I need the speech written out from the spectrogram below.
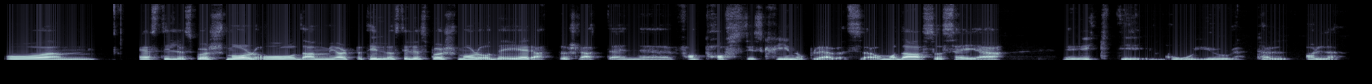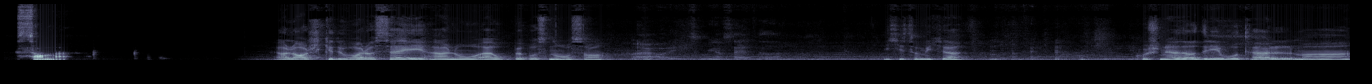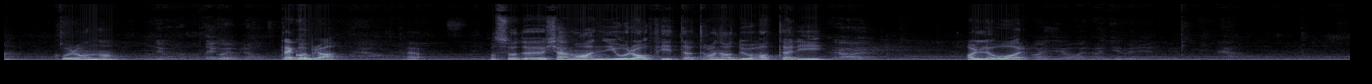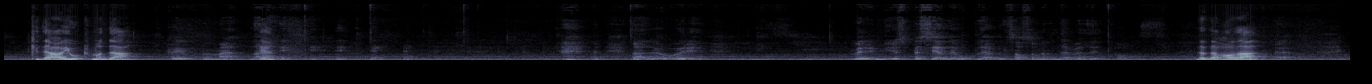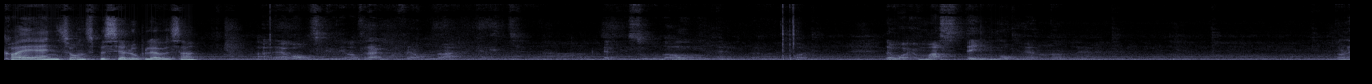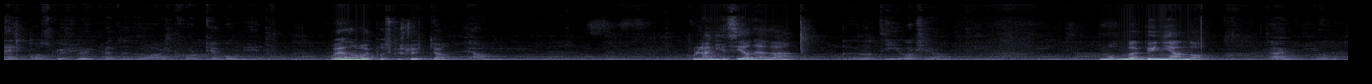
Og um, jeg stiller spørsmål, og de hjelper til å stille spørsmål. Og det er rett og slett en eh, fantastisk fin opplevelse. Og med det så sier jeg riktig god jul til alle sammen. Ja, Lars, hva du har å si her nå er oppe på Snåsa? Nei, jeg har ikke så mye å si til det. Ikke så mye. Hvordan er det å drive hotell med korona? Jo, det går jo bra. Det går bra. Ja. Og så kommer han Joralf hit. Han har du hatt her i Ja, alle år. alle år han gjør det. Hva det har gjort med deg? Hva har gjort med meg? Nei. Ja. Nei, det har vært, vært mye spesielle opplevelser, som men det er vel litt på Det, det har det? ja. Hva er en sånn spesiell opplevelse? Nei, det er vanskelig å trekke fram enkeltepisoder. da. Det, det, var, det var jo mest den gangen når den helt holdt på å skulle slutte. vet du, Det var alt folket kom hit. Og en han holdt på å skulle slutte, ja. Ja, Hvor lenge siden er det? det var ti år siden. Må den bare begynne igjen, da? Jeg måtte det.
